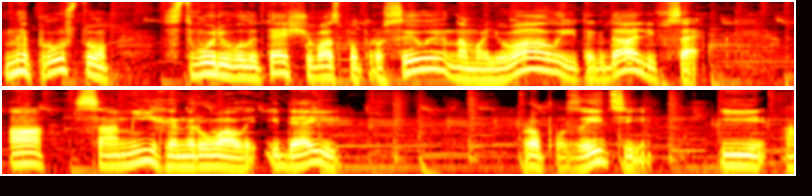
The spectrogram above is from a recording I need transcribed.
не просто створювали те, що вас попросили, намалювали і так далі, все. А самі генерували ідеї, пропозиції і а,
